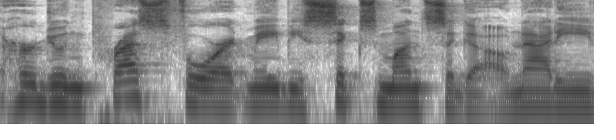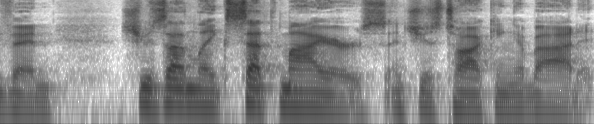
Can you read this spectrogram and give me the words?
her doing press for it maybe six months ago, not even. She was on like Seth Meyers and she was talking about it.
